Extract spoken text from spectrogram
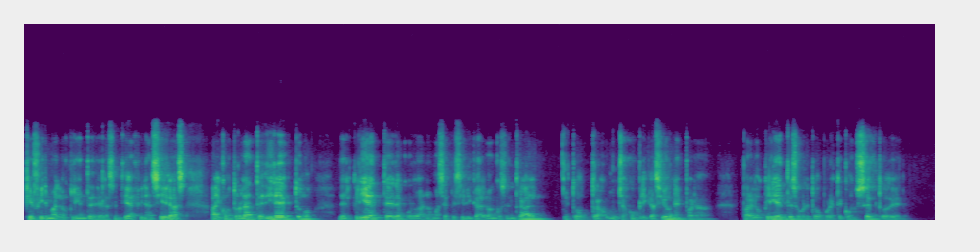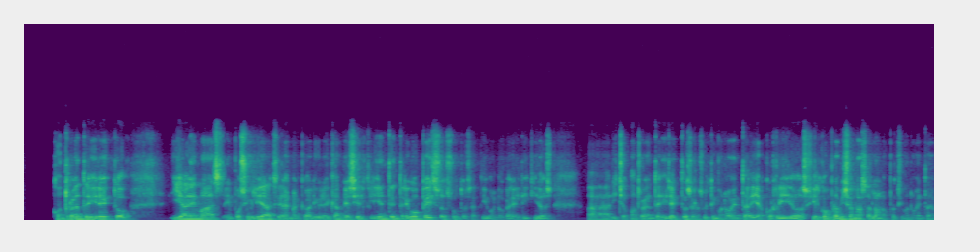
que firman los clientes de las entidades financieras al controlante directo, del cliente, de acuerdo a las normas específicas del Banco Central. Esto trajo muchas complicaciones para, para los clientes, sobre todo por este concepto de controlante directo, y además la imposibilidad de acceder al mercado libre de cambio si el cliente entregó pesos u otros activos locales líquidos a dichos controlantes directos en los últimos 90 días corridos y el compromiso de no hacerlo en los próximos 90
